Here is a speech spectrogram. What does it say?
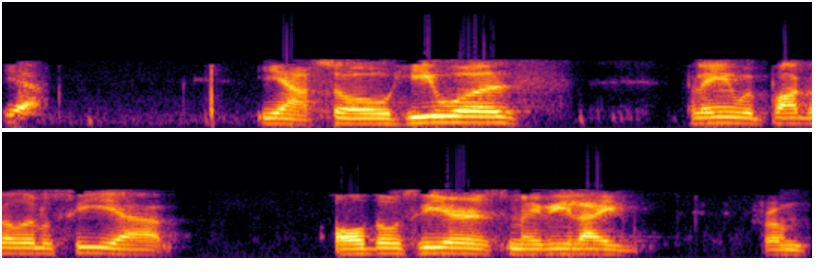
Yeah. Yeah, so he was playing with Paco de Lucia all those years, maybe like from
